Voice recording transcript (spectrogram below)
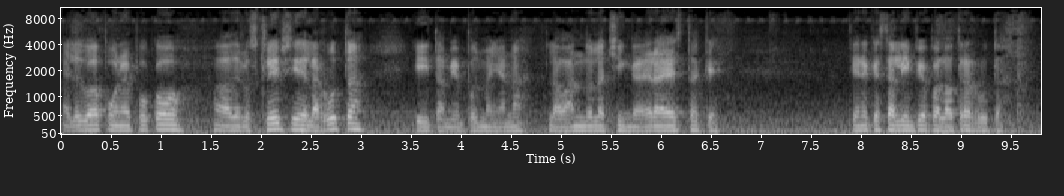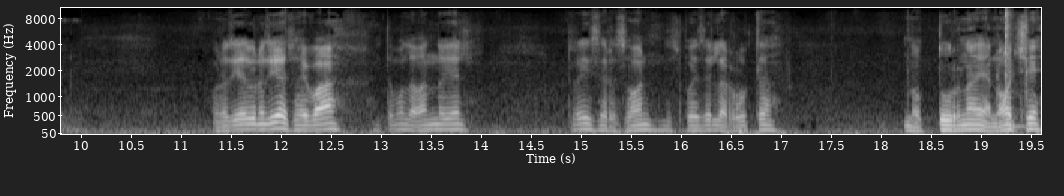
Ahí les voy a poner poco uh, de los clips y de la ruta. Y también pues mañana lavando la chingadera esta que tiene que estar limpia para la otra ruta. Buenos días, buenos días. Ahí va. Estamos lavando ya el Racerzón después de la ruta nocturna de anoche.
